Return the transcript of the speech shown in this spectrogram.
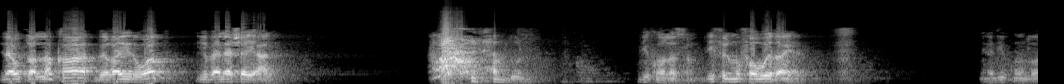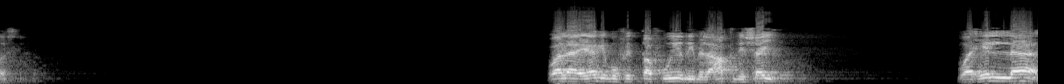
لو طلقها بغير وطء يبقى لا شيء عليه. الحمد لله. ديكم الله يسلم دي في المفوضة يعني. يهديكم الله يسلم ولا يجب في التفويض بالعقد شيء وإلا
